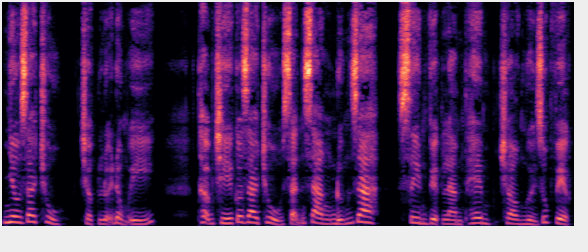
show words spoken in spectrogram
nhiều gia chủ chật lưỡi đồng ý. Thậm chí có gia chủ sẵn sàng đứng ra xin việc làm thêm cho người giúp việc.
